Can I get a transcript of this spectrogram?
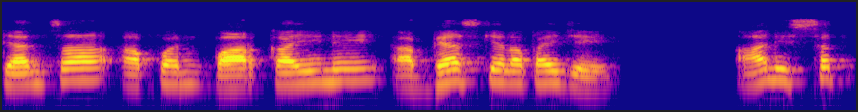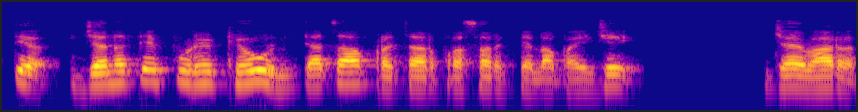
त्यांचा आपण बारकाईने अभ्यास केला पाहिजे आणि सत्य जनतेपुढे ठेवून त्याचा प्रचार प्रसार केला पाहिजे. जय भारत.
